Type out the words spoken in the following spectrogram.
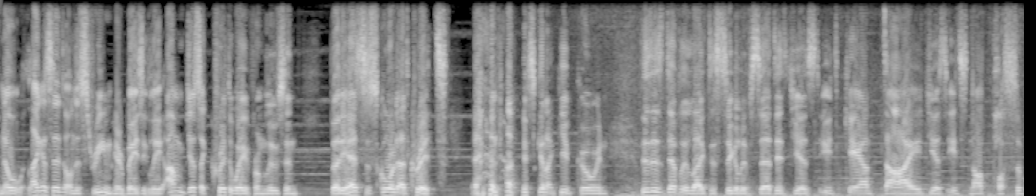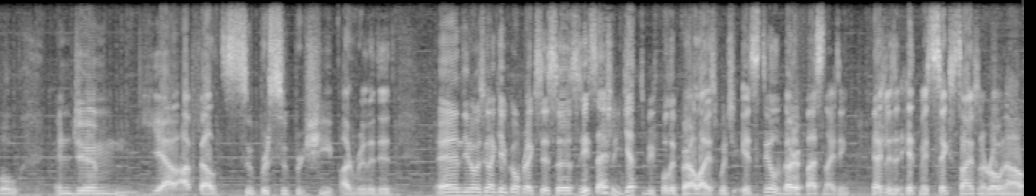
know, like I said on the stream here, basically, I'm just a crit away from losing, but he has to score that crit, and I'm just gonna keep going. This is definitely like the Sigilyph set, it's just, it can't die, it just, it's not possible, and um, yeah, I felt super, super cheap, I really did. And you know he's gonna keep going for X-Scissors. He's actually yet to be fully paralyzed, which is still very fascinating. He actually hit me six times in a row now,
